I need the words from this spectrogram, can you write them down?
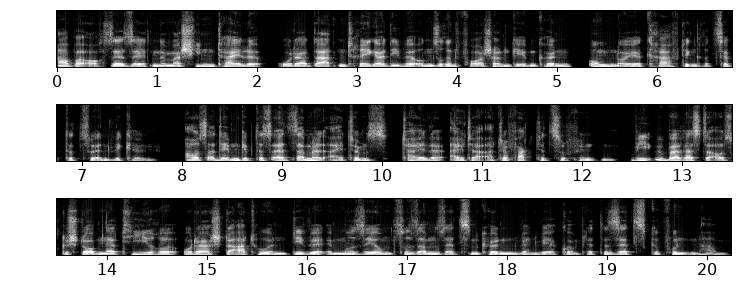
Aber auch sehr seltene Maschinenteile oder Datenträger, die wir unseren Forschern geben können, um neue Crafting-Rezepte zu entwickeln. Außerdem gibt es als Sammelitems Teile alter Artefakte zu finden, wie Überreste aus gestorbener Tiere oder Statuen, die wir im Museum zusammensetzen können, wenn wir komplette Sets gefunden haben.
